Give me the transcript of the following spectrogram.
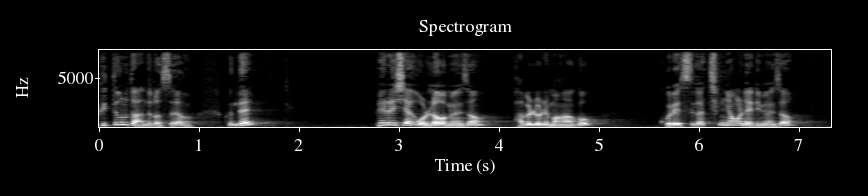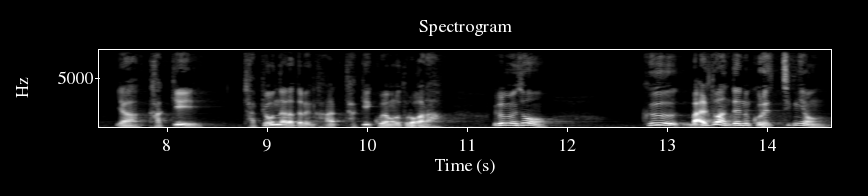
귀등으로도 안 들었어요. 그런데 페르시아가 올라오면서 바벨론이 망하고 고레스가 칙령을 내리면서 야 각기 잡혀온 나라들은 각기 고향으로 돌아가라 이러면서 그 말도 안 되는 고레스 칙령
